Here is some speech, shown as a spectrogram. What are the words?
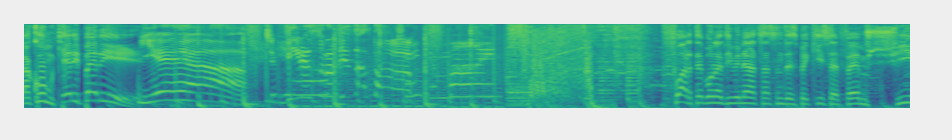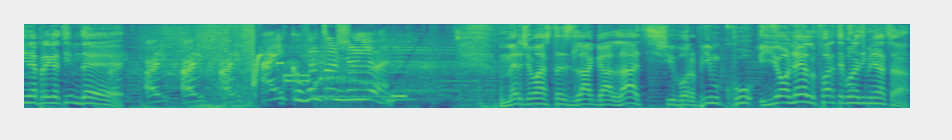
Și acum, Katy Perry! Yeah! Ce bine sună piesa asta! Foarte bună dimineața, sunteți pe Kiss FM și ne pregătim de... Ai, ai, ai. Ai Cuvântul Junior. Mergem astăzi la Galați și vorbim cu Ionel. Foarte bună dimineața!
